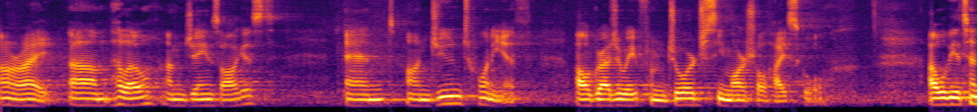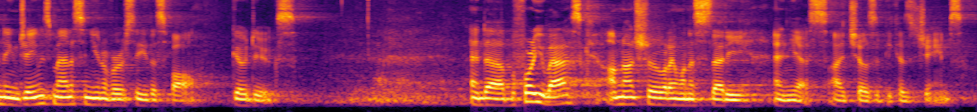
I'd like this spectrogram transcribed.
All right. Um, hello, I'm James August, and on June 20th, I'll graduate from George C. Marshall High School. I will be attending James Madison University this fall. Go Dukes. And uh, before you ask, I'm not sure what I want to study, and yes, I chose it because James.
